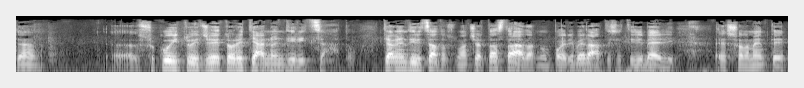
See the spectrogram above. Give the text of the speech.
eh, su cui i tuoi genitori ti hanno indirizzato. Ti hanno indirizzato su una certa strada, non puoi ribellarti, se ti ribelli è solamente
